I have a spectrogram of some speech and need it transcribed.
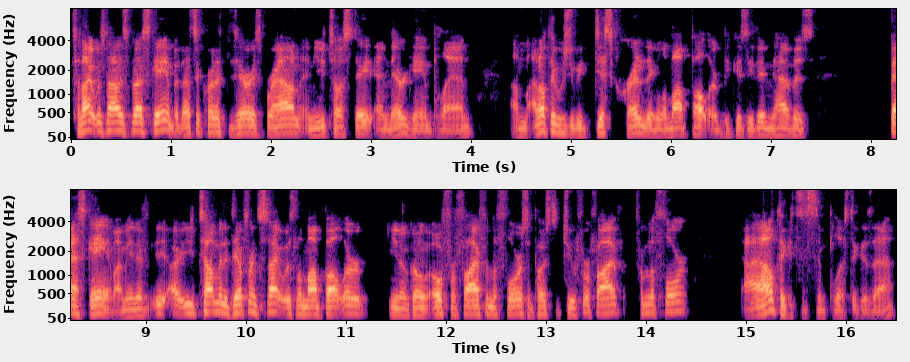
Tonight was not his best game, but that's a credit to Darius Brown and Utah State and their game plan. Um, I don't think we should be discrediting Lamont Butler because he didn't have his best game. I mean, if are you telling me the difference tonight was Lamont Butler, you know, going 0 for 5 from the floor as opposed to 2 for 5 from the floor? I don't think it's as simplistic as that.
